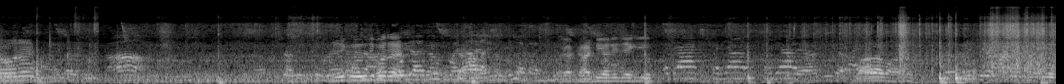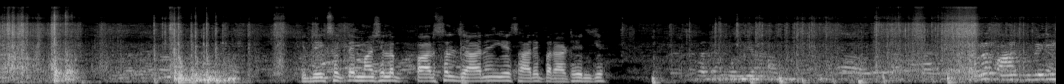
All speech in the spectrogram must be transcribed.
हो रहे मेरी कौन सी पता है? वाली देखियो ये देख सकते हैं माशाल्लाह पार्सल जा रहे हैं ये सारे पराठे इनके। पाँच रुपए की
